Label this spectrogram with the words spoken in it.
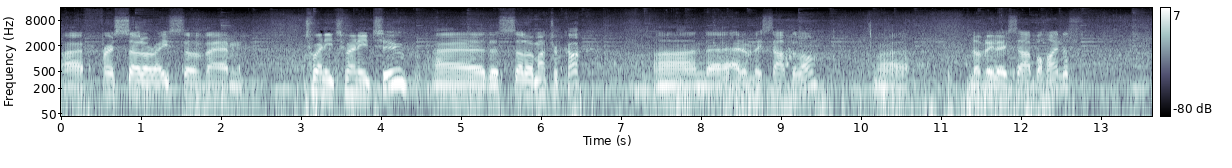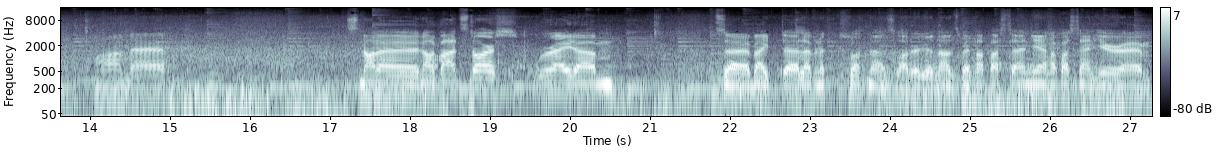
Uh, first solo race of um, 2022, uh, the Solo Maitre Coq, and uh, out of Les Sables. Uh, lovely Les Sables behind us. And uh, it's not a not a bad start. We're out. Um, it's uh, about uh, 11 o'clock. No, it's a lot earlier than that. It's about half past 10. Yeah, half past 10 here, um,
